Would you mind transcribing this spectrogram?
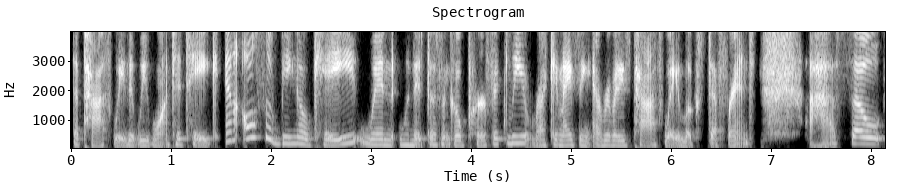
the pathway that we want to take. And also being okay when when it doesn't go perfectly recognizing everybody's pathway looks different. Uh, so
